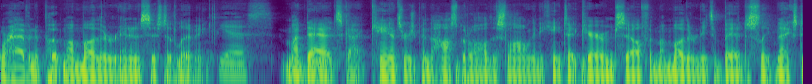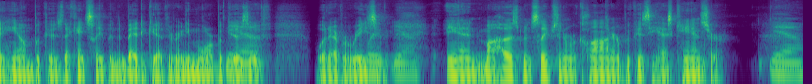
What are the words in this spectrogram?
we're having to put my mother in an assisted living. Yes. My dad's got cancer. He's been in the hospital all this long and he can't take care of himself. And my mother needs a bed to sleep next to him because they can't sleep in the bed together anymore because Yeah. of whatever reason. Yeah. And my husband sleeps in a recliner because he has cancer Yeah.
